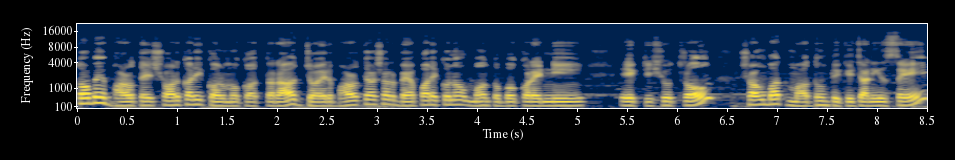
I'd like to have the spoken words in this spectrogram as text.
তবে ভারতের সরকারি কর্মকর্তারা জয়ের ভারতে আসার ব্যাপারে কোনো মন্তব্য করেননি। একটি সূত্র সংবাদ মাধ্যমটিকে জানিয়েছে,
